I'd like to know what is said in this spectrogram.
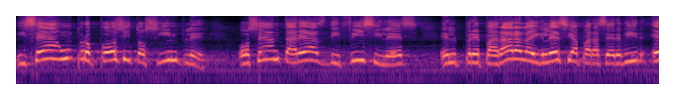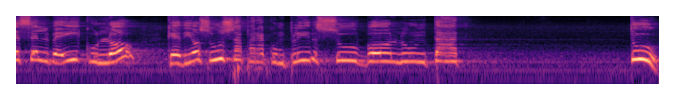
Y sea un propósito simple o sean tareas difíciles, el preparar a la iglesia para servir es el vehículo que Dios usa para cumplir su voluntad. Tú,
